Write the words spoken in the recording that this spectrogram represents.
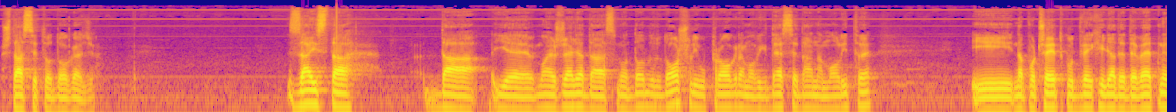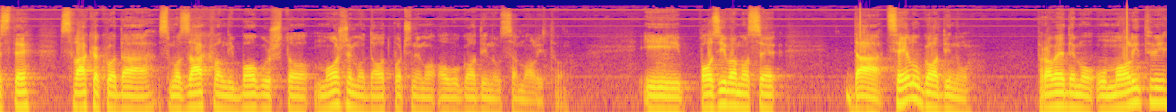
šta se to događa. Zaista da je moja želja da smo dobro došli u program ovih 10 dana molitve i na početku 2019 svakako da smo zahvalni Bogu što možemo da otpočnemo ovu godinu sa molitvom. I pozivamo se da celu godinu provedemo u molitvi,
